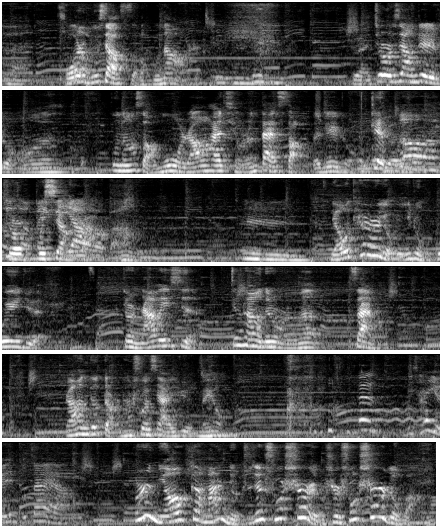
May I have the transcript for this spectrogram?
对，活着不孝，死了胡闹是吧？对，就是像这种不能扫墓，然后还请人代扫的这种，这不我觉得哦就是不像样了吧嗯嗯，聊天儿有一种规矩，就是拿微信，经常有那种人问在吗？然后你就等着他说下一句没有。他以为你不在呀、不是你要干嘛你就直接说事儿，有事儿说事儿就完了。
